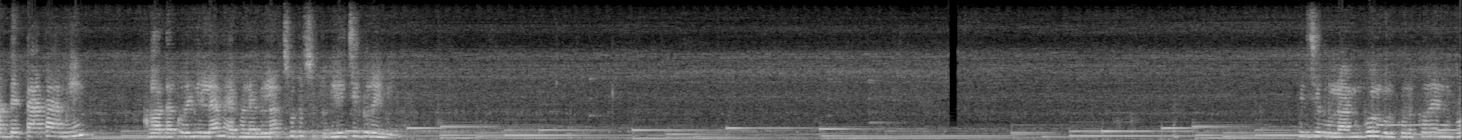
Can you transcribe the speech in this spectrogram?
অর্ধেক টাকা আমি আলাদা করে নিলাম। এখন এগুলো ছোট ছোট লিচি করে নিই লিচিগুলো আমি গোল গোল করে করে নিব।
